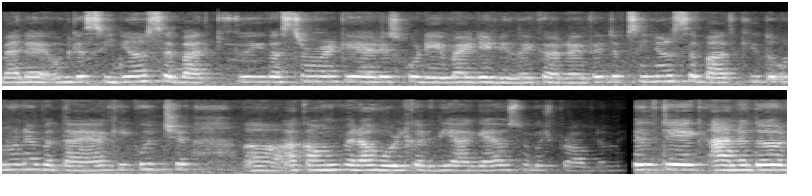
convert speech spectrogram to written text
मैंने उनके सीनियर से बात की क्योंकि कस्टमर केयर इसको डे बाय डे डिले कर रहे थे। जब सीनियर से बात की तो उन्होंने बताया कि कुछ अकाउंट मेरा होल्ड कर दिया गया है उसमें कुछ problem will take another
